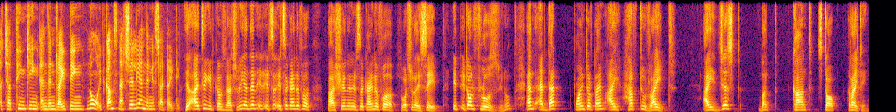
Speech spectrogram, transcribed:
acha, thinking and then writing. No, it comes naturally and then you start writing. Yeah, I think it comes naturally, and then it, it's a, it's a kind of a passion, and it's a kind of a what should I say? It it all flows, you know. And at that point of time, I have to write. I just but can't stop writing.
